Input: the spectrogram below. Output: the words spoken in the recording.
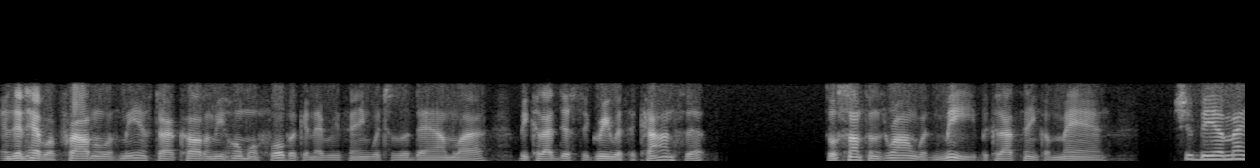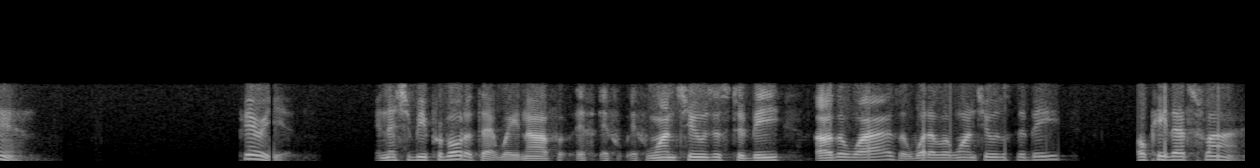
and then have a problem with me and start calling me homophobic and everything, which is a damn lie, because I disagree with the concept. So something's wrong with me because I think a man should be a man. Period. And it should be promoted that way. Now, if if if one chooses to be otherwise or whatever one chooses to be, okay, that's fine.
